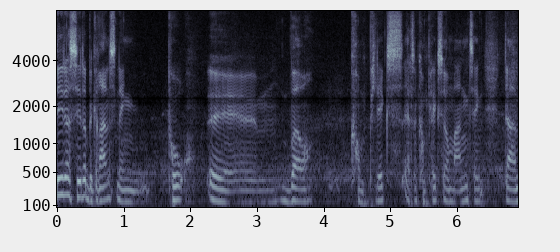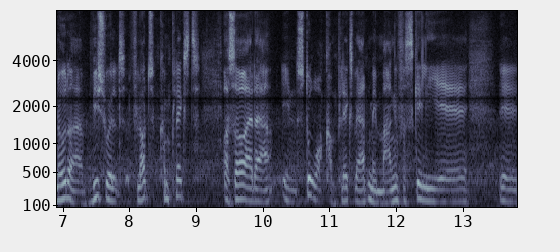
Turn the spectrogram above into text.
det, der sætter begrænsningen på, øh, hvor kompleks, altså kompleks er jo mange ting. Der er noget, der er visuelt flot komplekst, og så er der en stor kompleks verden med mange forskellige øh, øh,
